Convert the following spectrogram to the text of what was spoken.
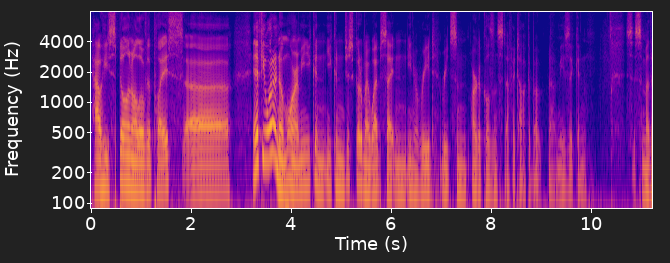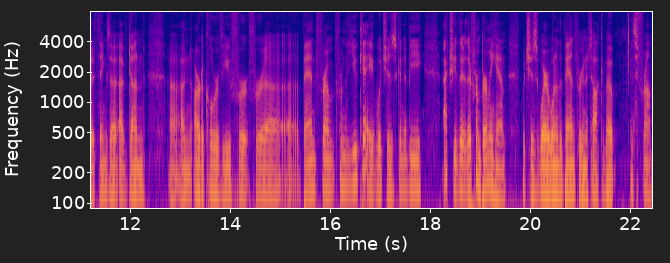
how he's spilling all over the place. And if you want to know more, I mean, you can you can just go to my website and you know read read some articles and stuff. I talk about uh, music and some other things. I, have done uh, an article review for for a, band from from the UK, which is going to be actually they're they're from Birmingham, which is where one of the bands we're going to talk about is from.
